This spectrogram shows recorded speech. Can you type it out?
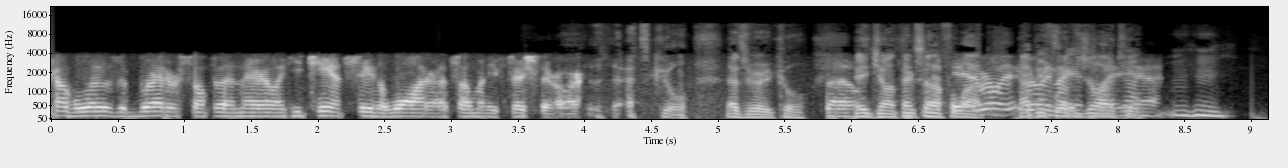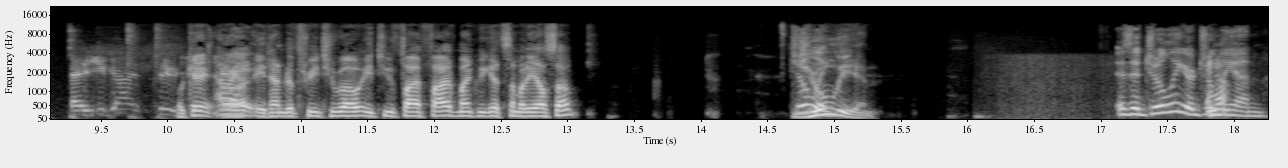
couple loaves of bread or something in there, like you can't see the water. That's how many fish there are. That's cool. That's very cool. So- hey, John, thanks an awful Yeah, lot. really- Happy really 4th of nice July play, to you. yeah. Mm-hmm. Hey, you guys too. Okay, All right. 800 320 8255. Mike, we get somebody else up? Julie. Julian. Is it Julie or Julian?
